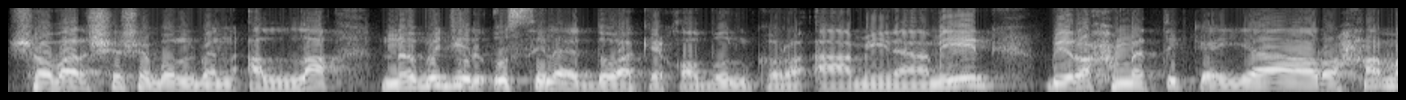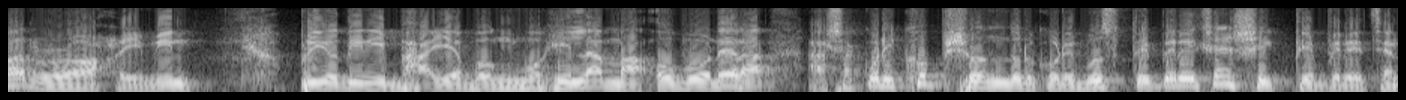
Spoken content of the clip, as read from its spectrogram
সবার শেষে বলবেন, আল্লাহ, নবীজির উসিলায় দোয়াকে কবুল করো। আমিন আমিন। বিরহমাতিকা ইয়া রহমার রহিমিন। প্রিয় দিনী ভাই এবং মহিলা, মা ও বোনেরা, আশা করি খুব সুন্দর করে বুঝতে পেরেছেন, শিখতে পেরেছেন।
